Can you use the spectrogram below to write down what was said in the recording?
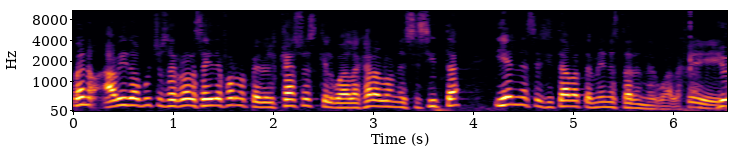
bueno, ha habido muchos errores ahí de forma, pero el caso es que el Guadalajara lo necesita y él necesitaba también estar en el Guadalajara. Sí, Yo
